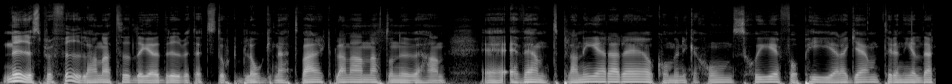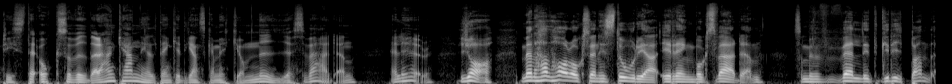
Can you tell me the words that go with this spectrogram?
nöjesprofil. Han har tidigare drivit ett stort bloggnätverk bland annat och nu är han eh, eventplanerare och kommunikationschef och PR-agent till en hel del artister och så vidare. Han kan helt enkelt ganska mycket om nöjesvärlden, eller hur? Ja, men han har också en historia i regnbågsvärlden som är väldigt gripande.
